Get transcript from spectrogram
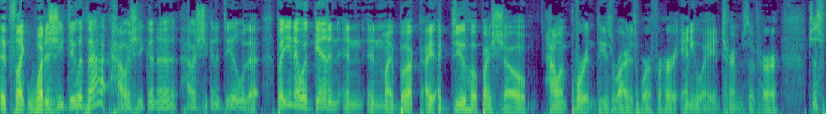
it's like, what does she do with that? How is she gonna, how is she gonna deal with it? But you know, again, in in, in my book, I, I do hope I show how important these writers were for her anyway, in terms of her just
